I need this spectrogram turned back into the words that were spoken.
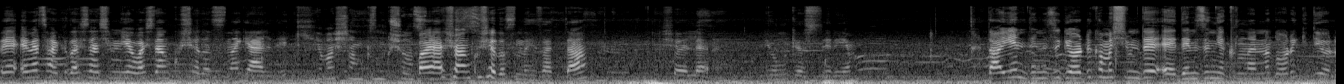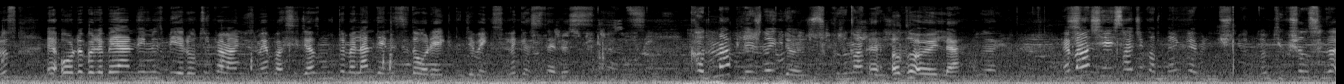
Ve evet arkadaşlar şimdi yavaştan Kuşadası'na geldik. Yavaştan kızım Kuşadası. Bayağı şu an Kuşadası'ndayız hatta. Şöyle yolu göstereyim. Daha yeni denizi gördük ama şimdi e, denizin yakınlarına doğru gidiyoruz. E, orada böyle beğendiğimiz bir yere oturup hemen yüzmeye başlayacağız. Muhtemelen denizi de oraya gidince Bengisu'yla gösteririz. Kadınlar plajına gidiyoruz. Kadınlar E, plajına. adı öyle. Ve ben şey sadece kadınların girebildiğini düşünüyordum ki Kuşadası'nda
